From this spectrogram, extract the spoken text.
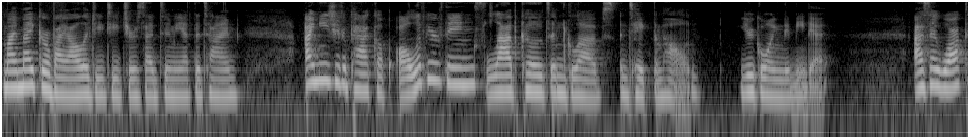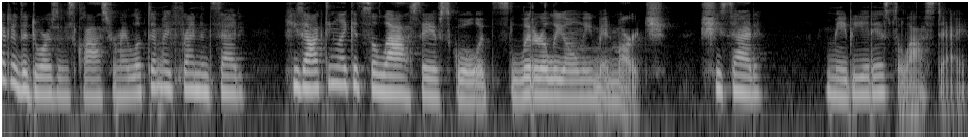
My microbiology teacher said to me at the time, I need you to pack up all of your things, lab coats, and gloves and take them home. You're going to need it. As I walked out of the doors of his classroom, I looked at my friend and said, He's acting like it's the last day of school. It's literally only mid March. She said, Maybe it is the last day.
